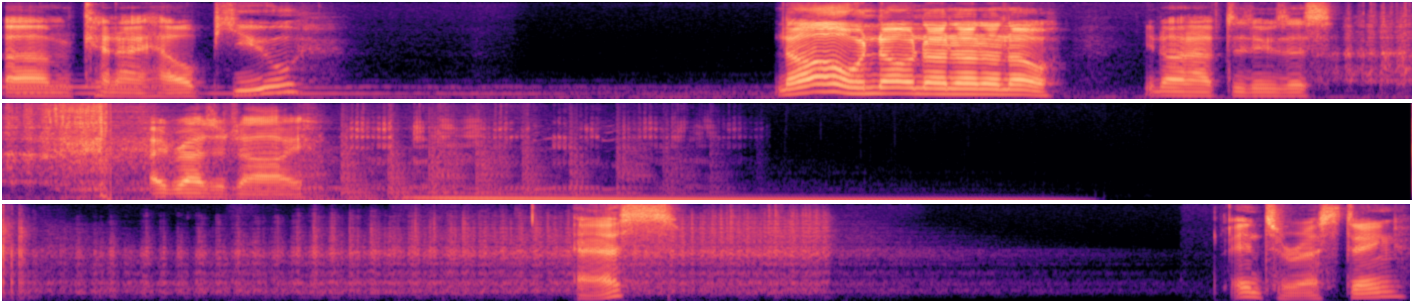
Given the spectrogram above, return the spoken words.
Um, can I help you? No, no, no, no, no, no. You don't have to do this. I'd rather die. S? Interesting.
